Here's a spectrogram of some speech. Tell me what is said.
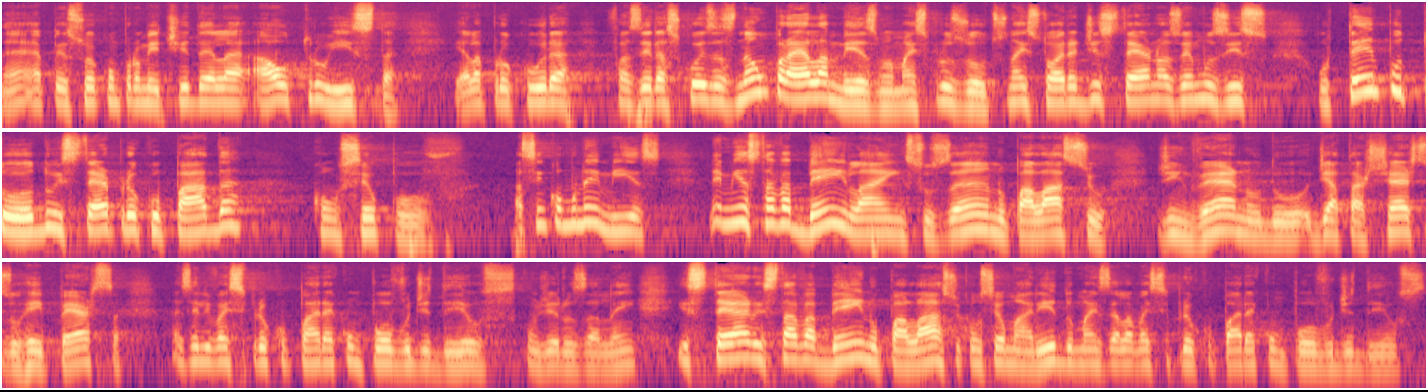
né? A pessoa comprometida ela é altruísta, ela procura fazer as coisas não para ela mesma, mas para os outros. Na história de Esther nós vemos isso. O tempo todo Esther preocupada com o seu povo, assim como Neemias. Neemias estava bem lá em Suzano, no palácio de inverno do, de Atarxerxes, o rei persa, mas ele vai se preocupar é com o povo de Deus, com Jerusalém. Esther estava bem no palácio com seu marido, mas ela vai se preocupar é com o povo de Deus.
